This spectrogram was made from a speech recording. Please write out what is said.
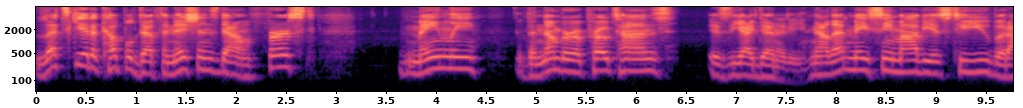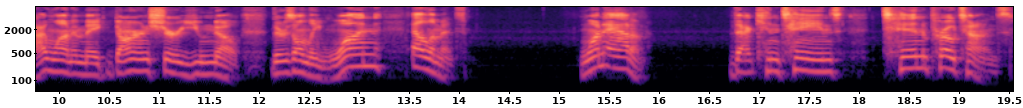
Let's get a couple definitions down first. Mainly, the number of protons is the identity. Now, that may seem obvious to you, but I want to make darn sure you know there's only one element, one atom that contains 10 protons,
